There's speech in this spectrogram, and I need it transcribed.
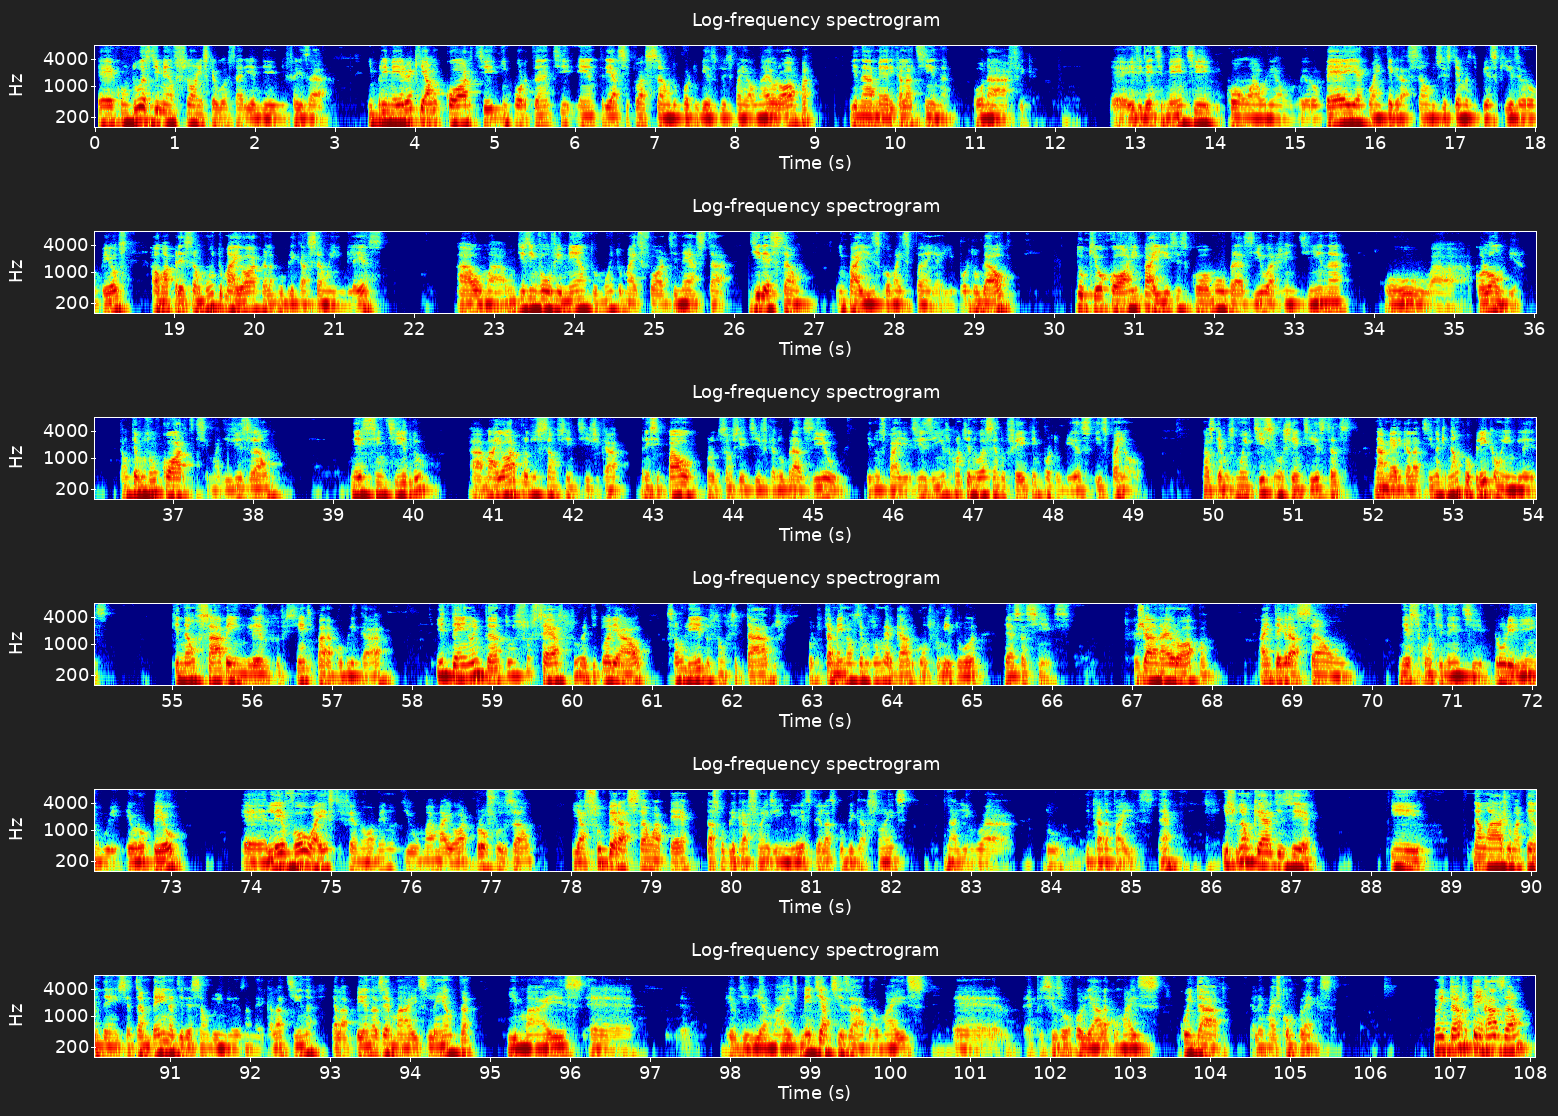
é, com duas dimensões que eu gostaria de, de frisar. Em primeiro, é que há um corte importante entre a situação do português e do espanhol na Europa e na América Latina ou na África. É, evidentemente, com a União Europeia, com a integração dos sistemas de pesquisa europeus, há uma pressão muito maior pela publicação em inglês, há uma, um desenvolvimento muito mais forte nesta direção em países como a Espanha e Portugal, do que ocorre em países como o Brasil, a Argentina ou a Colômbia. Então, temos um corte, uma divisão. Nesse sentido, a maior produção científica, principal produção científica no Brasil e nos países vizinhos, continua sendo feita em português e espanhol. Nós temos muitíssimos cientistas na América Latina que não publicam em inglês, que não sabem inglês o suficiente para publicar, e têm, no entanto, sucesso editorial, são lidos, são citados, porque também nós temos um mercado consumidor dessa ciência. Já na Europa, a integração nesse continente plurilingüe europeu é, levou a este fenômeno de uma maior profusão e a superação até das publicações em inglês pelas publicações na língua do, de cada país. Né? Isso não quer dizer que não haja uma tendência também na direção do inglês na América Latina, ela apenas é mais lenta e mais, é, eu diria, mais mediatizada, ou mais, é, é preciso olhá-la com mais cuidado, ela é mais complexa. No entanto, tem razão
